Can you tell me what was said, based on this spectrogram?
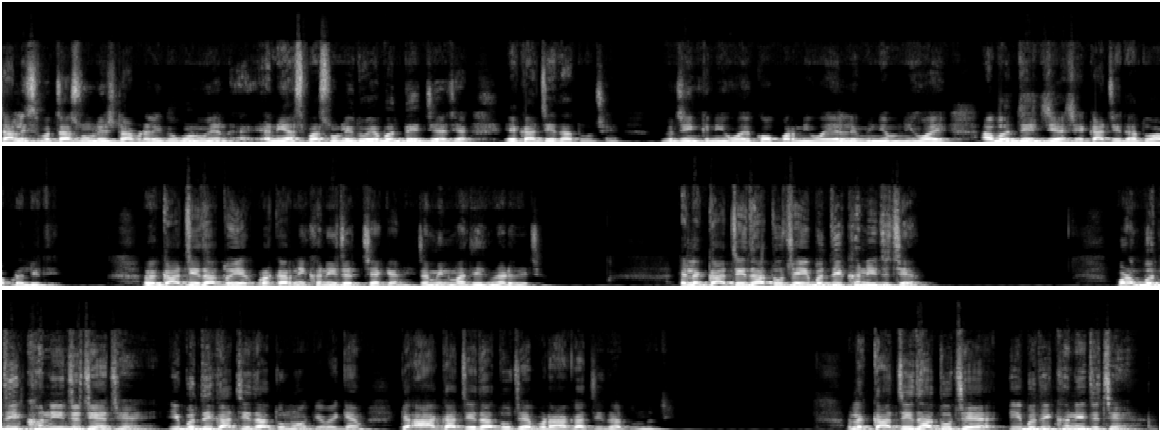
ચાલીસ પચાસનું લિસ્ટ આપણે લીધું, ઘણું એની આસપાસનું લીધું, એ બધી જ જે છે, એ કાચી ધાતુ છે. ઝીંકની હોય, કોપરની હોય, એલ્યુમિનિયમની હોય, આ બધી જ જે છે, કાચી ધાતુ આપણે લીધી. હવે કાચી ધાતુ એક પ્રકારની ખનિજ જ છે કે નહીં? જમીનમાંથી જ મેળવી છે. એટલે કાચી ધાતુ છે, એ બધી ખનિજ છે. પણ બધી ખનિજ જે છે, એ બધી કાચી ધાતુ ન કહેવાય. કેમ? કે આ કાચી ધાતુ છે, પણ આ કાચી ધાતુ નથી. એટલે કાચી ધાતુ છે, એ બધી ખનિજ છે.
